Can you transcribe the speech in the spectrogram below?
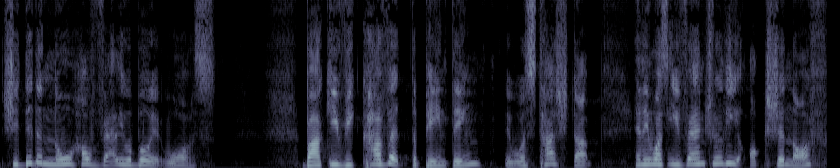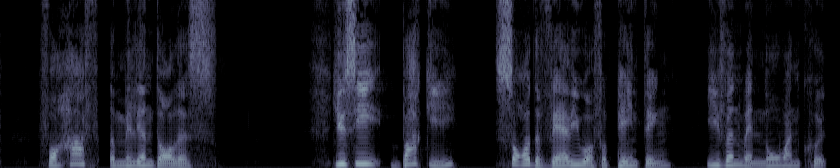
She didn't know how valuable it was. Barki recovered the painting, it was touched up, and it was eventually auctioned off for half a million dollars. You see, Barki saw the value of a painting even when no one could.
